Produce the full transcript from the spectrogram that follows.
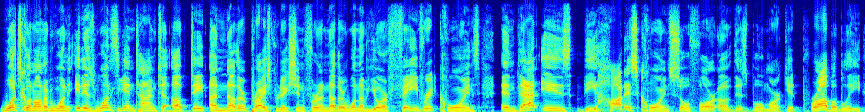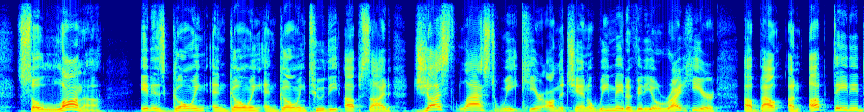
What's going on, everyone? It is once again time to update another price prediction for another one of your favorite coins, and that is the hottest coin so far of this bull market, probably Solana. It is going and going and going to the upside. Just last week here on the channel, we made a video right here about an updated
